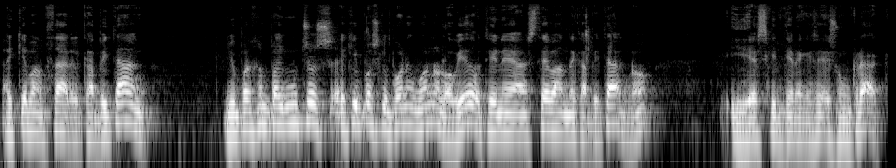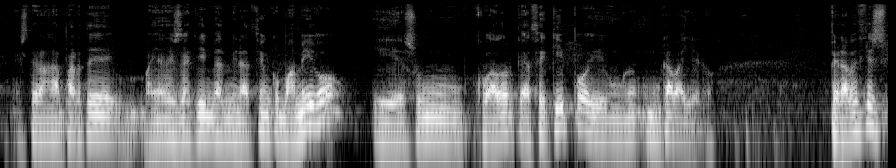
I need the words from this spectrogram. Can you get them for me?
hay que avanzar. El capitán, yo por ejemplo, hay muchos equipos que ponen, bueno, el Oviedo tiene a Esteban de capitán, ¿no? Y es quien tiene que ser, es un crack. Esteban, aparte, vaya desde aquí mi admiración como amigo, y es un jugador que hace equipo y un, un caballero. Pero a veces,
